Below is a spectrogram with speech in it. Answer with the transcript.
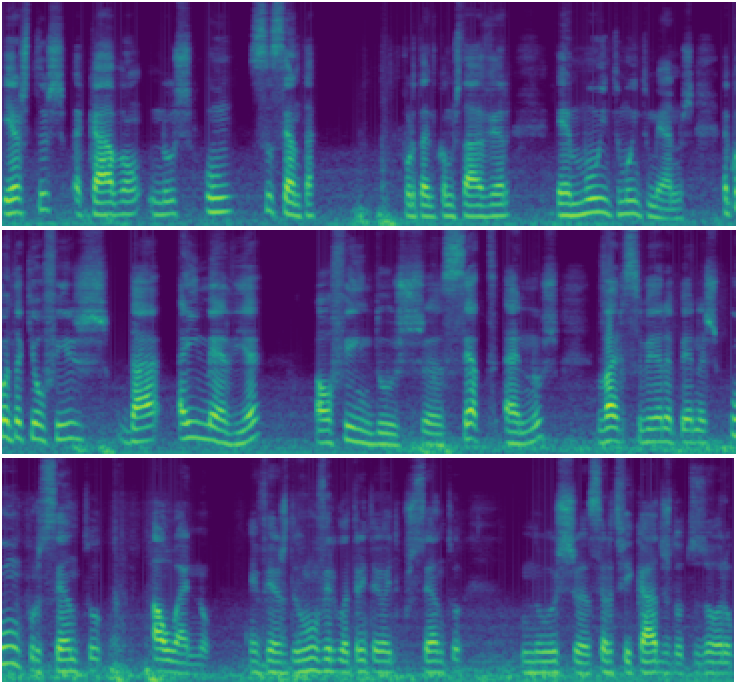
estes acabam nos 1,60. Portanto, como está a ver, é muito, muito menos. A conta que eu fiz dá, em média, ao fim dos 7 eh, anos, vai receber apenas 1% ao ano, em vez de 1,38% nos eh, certificados do Tesouro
